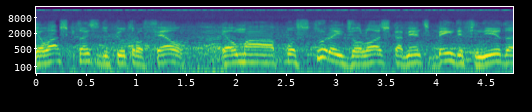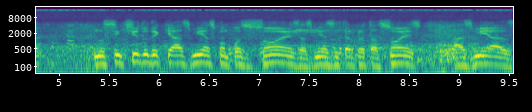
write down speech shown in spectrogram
Eu acho que antes do que o troféu é uma postura ideologicamente bem definida, no sentido de que as minhas composições, as minhas interpretações, as minhas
